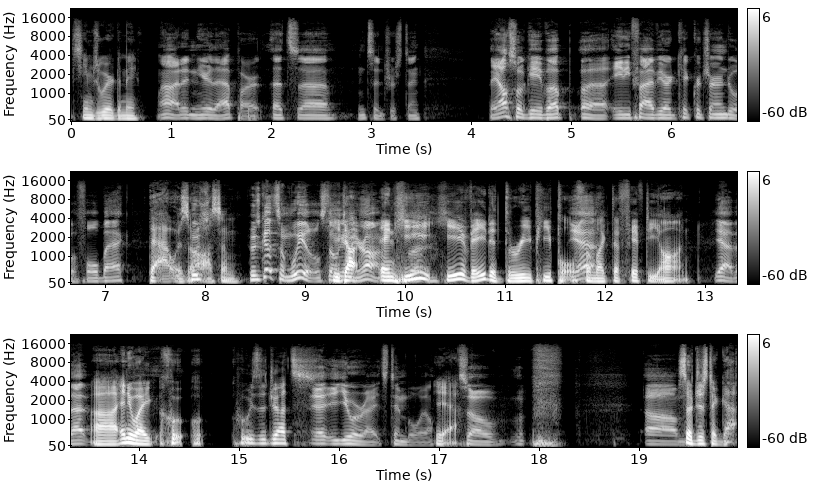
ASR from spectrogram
seems weird to me. Oh, I didn't hear that part. That's uh, that's interesting. They also gave up uh, 85 yard kick return to a fullback That was Who's- awesome. who's got some wheels. Don't He get got, me wrong. and he but he evaded three people Yeah. from like the 50 on. yeah, that Uh, anyway, who who- who's the Jets? uh, you were right. It's Tim Boyle. Yeah. So, um, So just a guy.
